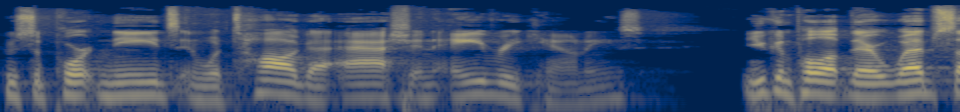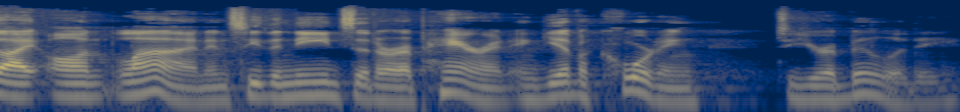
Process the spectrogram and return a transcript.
who support needs in Watauga, Ashe, and Avery counties. You can pull up their website online and see the needs that are apparent and give according to your ability.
